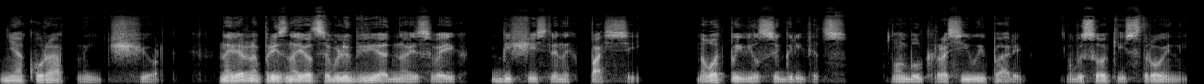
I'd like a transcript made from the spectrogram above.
неаккуратный черт. Наверное, признается в любви одной из своих бесчисленных пассий. Но вот появился Гриффитс. Он был красивый парень, высокий, стройный,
